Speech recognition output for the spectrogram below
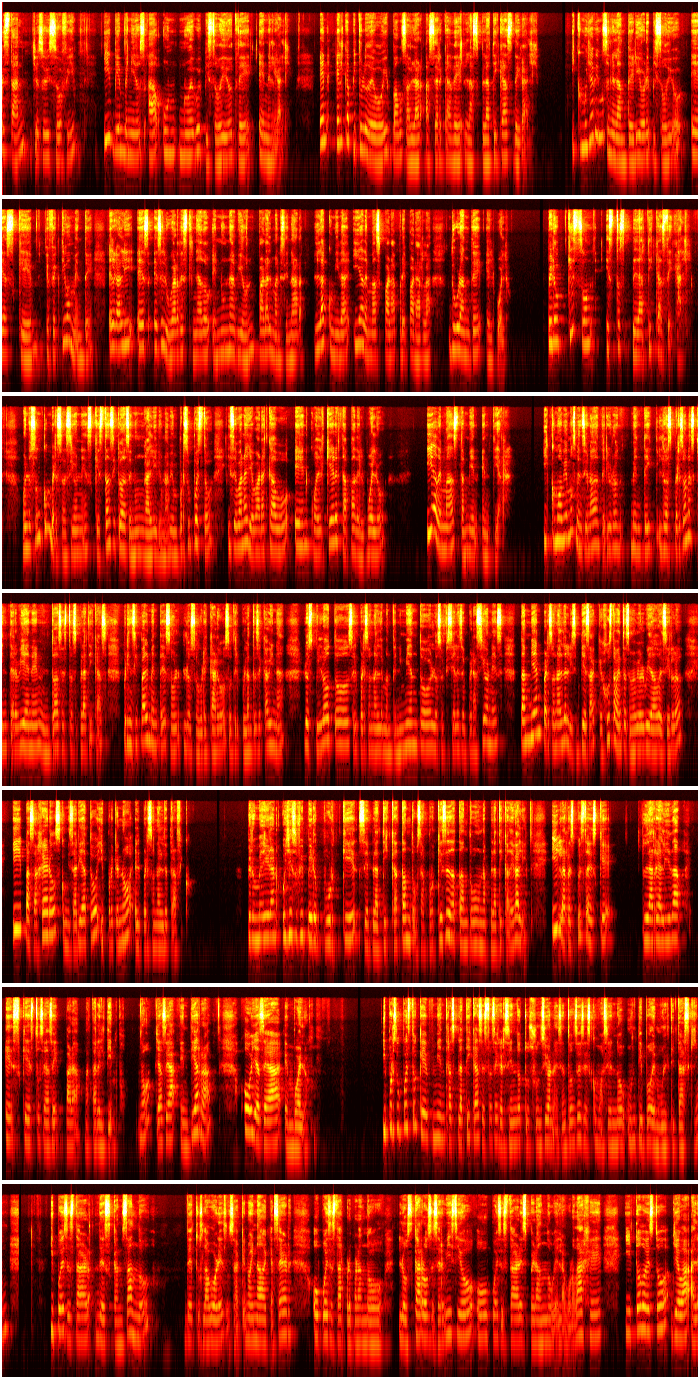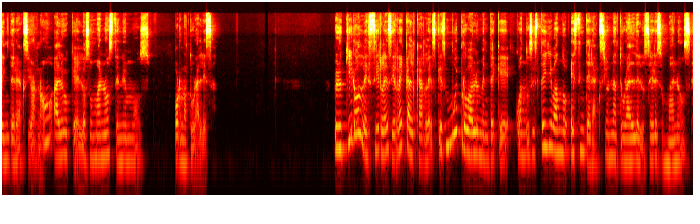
¿cómo están? Yo soy Sofi y bienvenidos a un nuevo episodio de En el Gali. En el capítulo de hoy vamos a hablar acerca de las pláticas de Gali. Y como ya vimos en el anterior episodio, es que efectivamente el Gali es ese lugar destinado en un avión para almacenar la comida y además para prepararla durante el vuelo. Pero, ¿qué son estas pláticas de Gali? Bueno, son conversaciones que están situadas en un gali de un avión, por supuesto, y se van a llevar a cabo en cualquier etapa del vuelo y además también en tierra. Y como habíamos mencionado anteriormente, las personas que intervienen en todas estas pláticas principalmente son los sobrecargos o tripulantes de cabina, los pilotos, el personal de mantenimiento, los oficiales de operaciones, también personal de limpieza, que justamente se me había olvidado decirlo, y pasajeros, comisariato y, ¿por qué no?, el personal de tráfico. Pero me dirán, oye Sofi, pero ¿por qué se platica tanto? O sea, ¿por qué se da tanto una plática de Gali? Y la respuesta es que la realidad es que esto se hace para matar el tiempo, ¿no? Ya sea en tierra o ya sea en vuelo. Y por supuesto que mientras platicas estás ejerciendo tus funciones, entonces es como haciendo un tipo de multitasking y puedes estar descansando de tus labores, o sea, que no hay nada que hacer, o puedes estar preparando los carros de servicio, o puedes estar esperando el abordaje, y todo esto lleva a la interacción, ¿no? Algo que los humanos tenemos por naturaleza. Pero quiero decirles y recalcarles que es muy probablemente que cuando se esté llevando esta interacción natural de los seres humanos,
